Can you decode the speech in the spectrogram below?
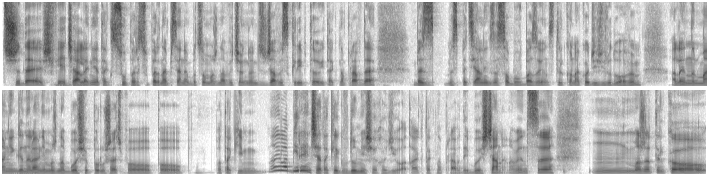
3D świecie, ale nie tak super, super napisane, bo co można wyciągnąć z JavaScriptu i tak naprawdę bez specjalnych zasobów, bazując tylko na kodzie źródłowym, ale normalnie generalnie można było się poruszać po, po, po takim, no labiryncie, tak jak w Dumie się chodziło, tak, tak naprawdę i były ściany, no więc y, mm, może tylko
